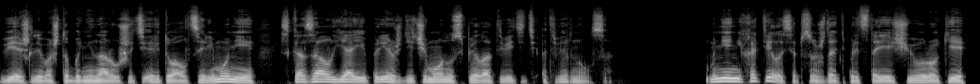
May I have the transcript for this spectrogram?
Вежливо, чтобы не нарушить ритуал церемонии, сказал я, и прежде чем он успел ответить, отвернулся. Мне не хотелось обсуждать предстоящие уроки,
